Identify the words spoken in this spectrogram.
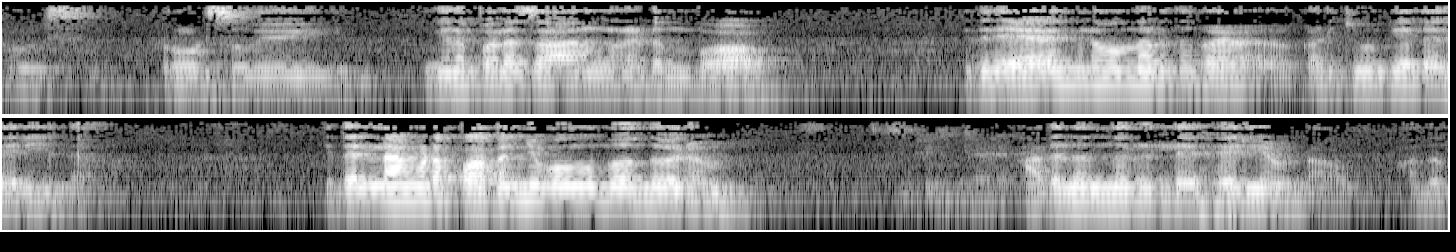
ഫ്രൂട്ട്സ്. ഫ്രൂട്ട്സ് ഉപയോഗിക്കും. ഇങ്ങനെ പല സാധനങ്ങൾ ഇടുമ്പോ ഇതിൽ ഏതെങ്കിലും ഒന്നെടുത്ത് കടിച്ചു നോക്കിയാൽ ലഹരിയില്ല. ഇതെല്ലാം കൂടെ പതഞ്ഞു പോകുമ്പോൾ എന്ത് വരും? അതിൽ നിന്നൊരു ലഹരി ഉണ്ടാവും. അത്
